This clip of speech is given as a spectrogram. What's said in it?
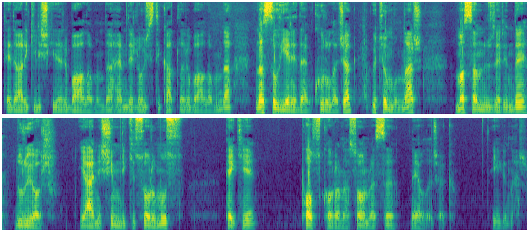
tedarik ilişkileri bağlamında hem de lojistik hatları bağlamında nasıl yeniden kurulacak? Bütün bunlar masanın üzerinde duruyor. Yani şimdiki sorumuz peki post korona sonrası ne olacak? İyi günler.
